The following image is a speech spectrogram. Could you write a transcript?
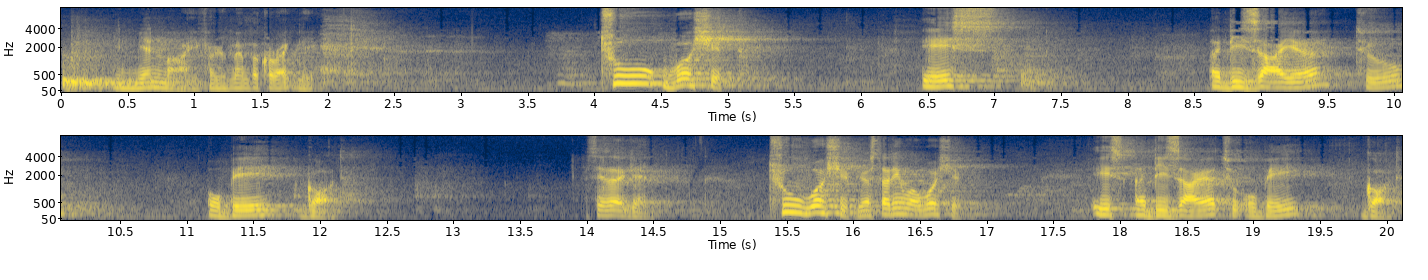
in Myanmar, if I remember correctly. True worship is a desire to obey God. Say that again. True worship, you're studying about worship, is a desire to obey God.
